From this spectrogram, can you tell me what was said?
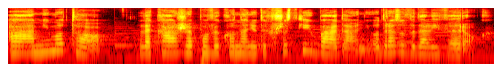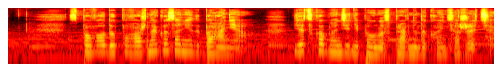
A mimo to lekarze po wykonaniu tych wszystkich badań od razu wydali wyrok. Z powodu poważnego zaniedbania dziecko będzie niepełnosprawne do końca życia.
